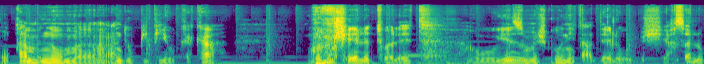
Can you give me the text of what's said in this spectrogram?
وقام من النوم عنده بيبي وكاكا ومشى للتواليت ويلزم شكون يتعدى باش يغسله.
